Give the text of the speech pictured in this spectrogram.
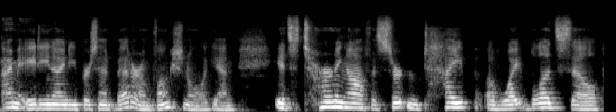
I'm 80, 90% better. I'm functional again. It's turning off a certain type of white blood cell,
